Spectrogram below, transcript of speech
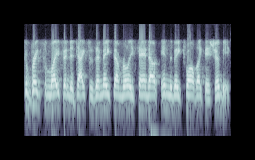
could bring some life into Texas and make them really stand out in the Big 12 like they should be.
